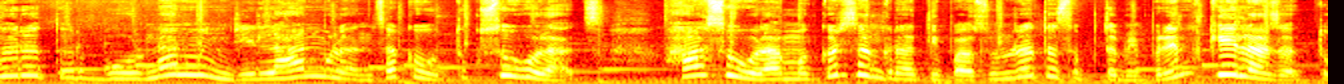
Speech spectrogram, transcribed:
खरं तर बोरनान म्हणजे लहान मुलांचा कौतुक सोहळाच. हा सोहळा मकर संक्रांतीपासून रथसप्तमीपर्यंत केला जातो.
